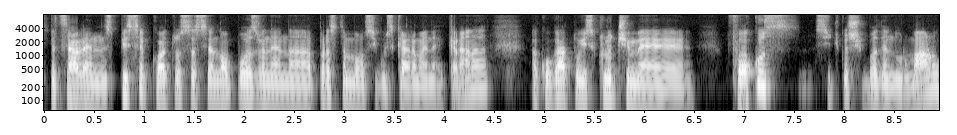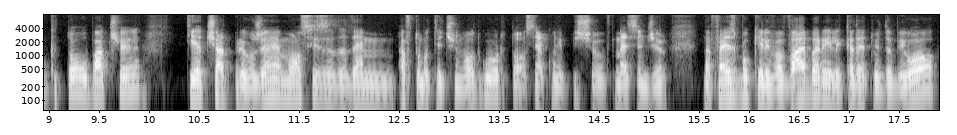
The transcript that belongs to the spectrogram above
специален списък, който с едно плъзване на пръста може да си го изкараме на екрана, а когато изключиме фокус, всичко ще бъде нормално, като обаче тия чат приложения може да си зададем автоматичен отговор, т.е. някой ни пише в месенджер на Facebook или в Viber или където и да било,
